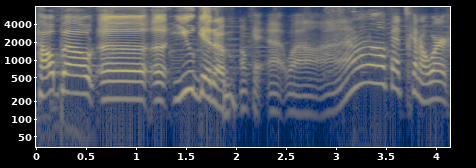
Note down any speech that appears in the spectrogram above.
how about uh, uh you get him? Okay, uh, well, I don't know if that's gonna work.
